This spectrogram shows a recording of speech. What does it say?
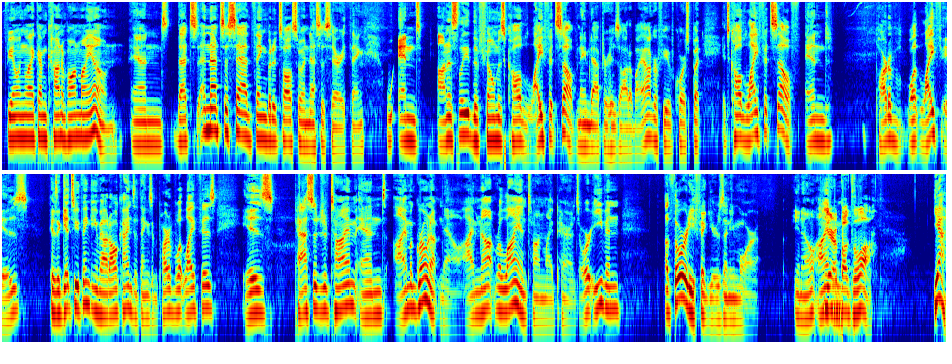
feeling like I'm kind of on my own, and that's and that's a sad thing, but it's also a necessary thing. And honestly, the film is called Life Itself, named after his autobiography, of course, but it's called Life Itself, and part of what life is because it gets you thinking about all kinds of things, and part of what life is is passage of time, and I'm a grown up now. I'm not reliant on my parents or even authority figures anymore. You know, I'm You're above the law. Yeah,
